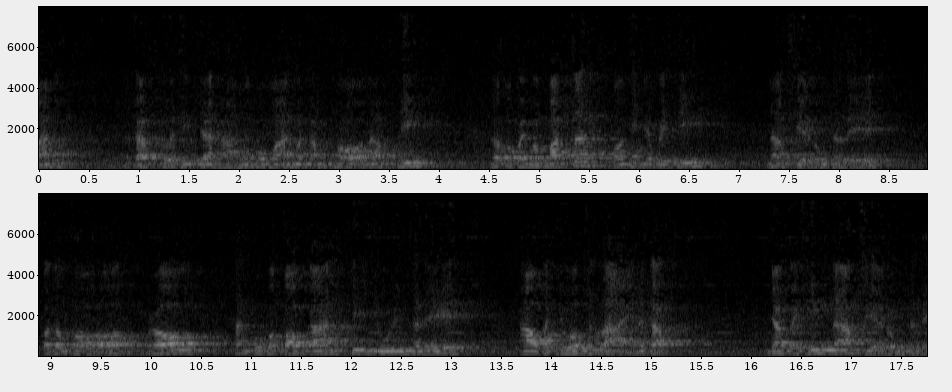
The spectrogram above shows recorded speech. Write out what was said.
าณนะครับ เพื่อที่จะหางบประมาณมาทำท่อน้ำทิ้ง แล้วก็ไปบำบัดนะก่อนที่จะไปทิ้งน้ำเสียลงทะเล ก็ต้องขอร้องท่านผู้ประกอบการที่อยู่ริมทะเลเอาประจวบทั้งหลายนะครับ อย่าไปทิ้งน้ำเสียลงทะเล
